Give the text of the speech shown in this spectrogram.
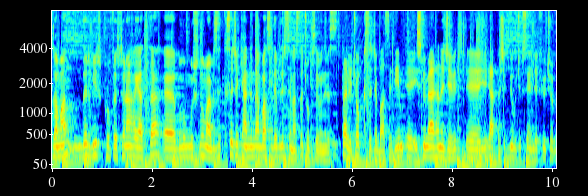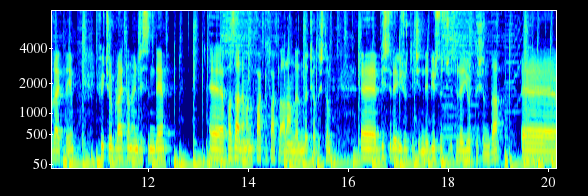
zamandır bir profesyonel hayatta e, bulunmuşluğun var. Bize kısaca kendinden bahsedebilirsen aslında çok seviniriz. Tabii çok kısaca bahsedeyim. E, ismim Erhan Ecevit. E, yaklaşık bir buçuk senedir Future Bright'tayım. Future Bright'tan öncesinde e, pazarlamanın farklı farklı alanlarında çalıştım. E, bir süre yurt içinde, bir sü- süre yurt dışında. E,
